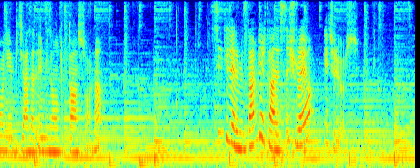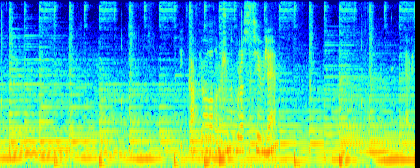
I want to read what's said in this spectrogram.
oynayabileceğinden emin olduktan sonra silgilerimizden bir tanesini şuraya geçiriyoruz. Dikkatli olalım çünkü burası sivri. Evet.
